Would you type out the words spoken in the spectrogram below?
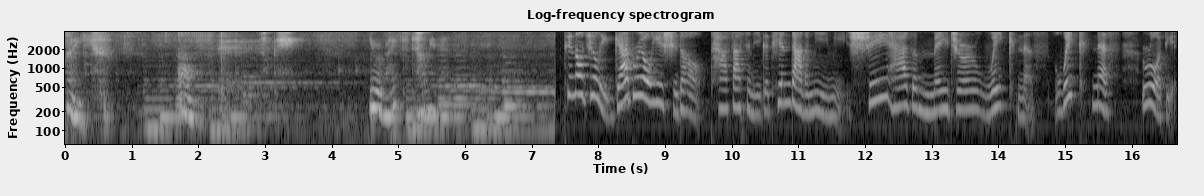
Honey. Oh, it's okay. You were right to tell me this. 听到这里，Gabrielle 意识到他发现了一个天大的秘密。She has a major weakness. Weakness 弱点。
